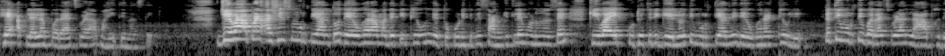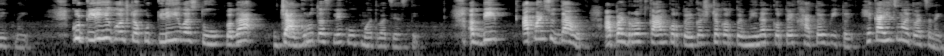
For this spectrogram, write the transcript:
हे आपल्याला बऱ्याच वेळा माहिती नसते. जेव्हा आपण अशीच मूर्ती आणतो देवघरामध्ये ती ठेवून देतो कोणीतरी सांगितले म्हणून असेल किंवा एक कुठेतरी गेलो ती मूर्ती आणली देवघरात ठेवली तर ती मूर्ती बऱ्याच वेळा लाभ देत नाही. कुठलीही गोष्ट कुठलीही वस्तू बघा जागृत असणे खूप महत्त्वाचे असते. अगदी आपण सुद्धा आहोत. आपण रोज काम करतोय कष्ट करतोय मेहनत करतोय खातोय पितोय. हे काहीच महत्त्वाचं नाही.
